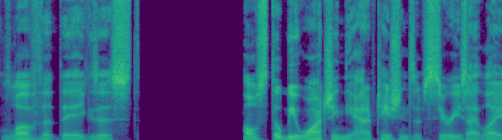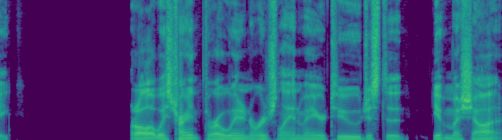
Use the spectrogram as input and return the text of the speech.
love that they exist. I'll still be watching the adaptations of series I like, but I'll always try and throw in an original anime or two just to give them a shot.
